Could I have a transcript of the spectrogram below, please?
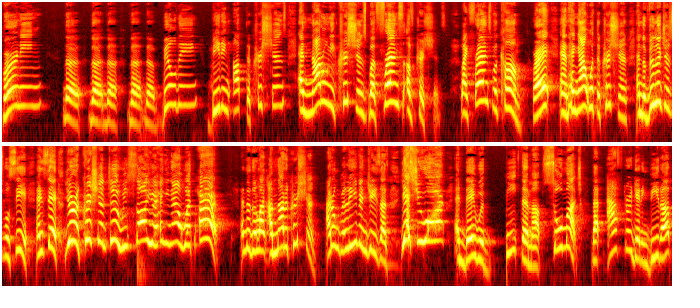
burning the, the, the, the, the building, beating up the Christians, and not only Christians, but friends of Christians. Like friends would come right? And hang out with the Christian and the villagers will see and say, you're a Christian too. We saw you hanging out with her. And then they're like, I'm not a Christian. I don't believe in Jesus. Yes, you are. And they would beat them up so much that after getting beat up,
